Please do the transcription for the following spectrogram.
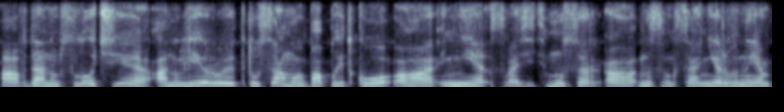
а в данном случае аннулирует ту самую попытку а, не свозить мусор а, на санкционированные,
